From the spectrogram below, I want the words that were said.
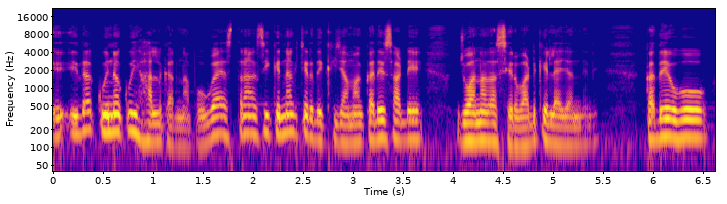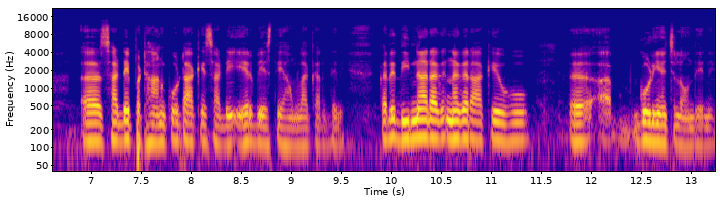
ਇਹ- ਇਹਦਾ ਕੋਈ ਨਾ ਕੋਈ ਹੱਲ ਕਰਨਾ ਪਊਗਾ। ਇਸ ਤਰ੍ਹਾਂ ਅਸੀਂ ਕਿੰਨਾ ਕੁ ਚਿਰ ਦੇਖੀ ਜਾਵਾਂ ਕਦੇ ਸਾਡੇ ਜਵਾਨਾਂ ਦਾ ਸਿਰ ਵੱਢ ਕੇ ਲੈ ਜਾਂਦੇ ਨੇ ਕਦੇ ਉਹ ਅ, ਸਾਡੇ ਪਠਾਨਕੋਟ ਆ ਕੇ ਸਾਡੇ 에ਅਰ ਬੇਸ ਤੇ ਹਮਲਾ ਕਰਦੇ ਨੇ ਕਦੇ ਦੀਨਾ ਰਗ- ਨਗਰ ਆ ਕੇ ਉਹ ਅ, ਆ, ਗੋਲੀਆਂ ਚਲਾਉਂਦੇ ਨੇ।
